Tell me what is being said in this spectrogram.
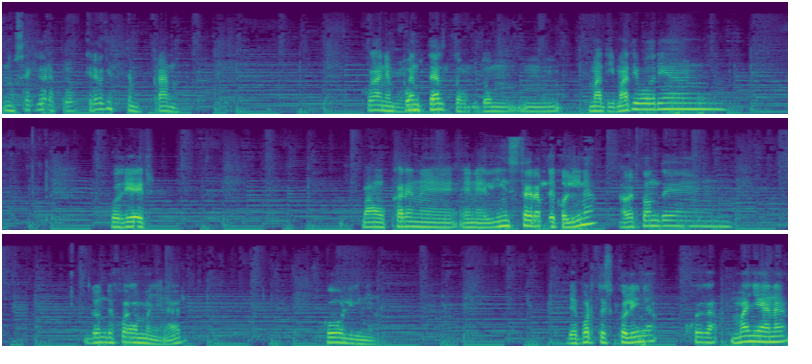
no sé a qué hora, pero creo que es temprano. Juegan en Bien. Puente Alto. Don Mati Mati podrían. Podría ir. Vamos a buscar en, eh, en el Instagram de Colina. A ver dónde. ¿Dónde juegan mañana? A ver. Colina. Deportes Colina juega mañana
